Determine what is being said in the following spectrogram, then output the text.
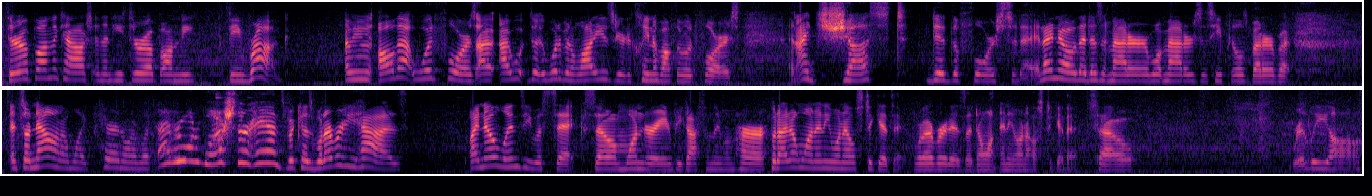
threw up on the couch and then he threw up on the, the rug. I mean, all that wood floors, I, I it would have been a lot easier to clean up off the wood floors. And I just did the floors today. And I know that doesn't matter. What matters is he feels better, but and so now I'm like paranoid. I'm like, everyone wash their hands because whatever he has, I know Lindsay was sick, so I'm wondering if he got something from her. But I don't want anyone else to get it. Whatever it is, I don't want anyone else to get it. So, really, y'all.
